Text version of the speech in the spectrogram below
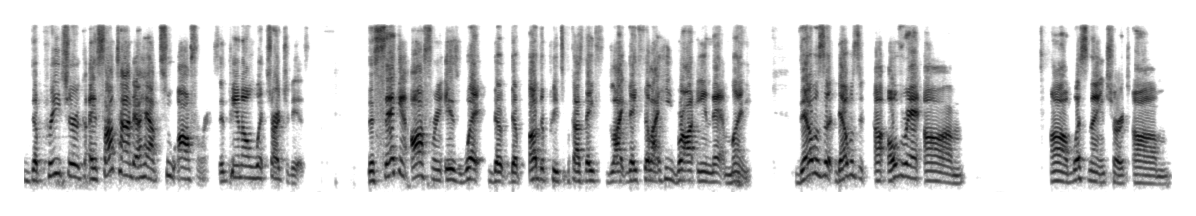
the preacher, and sometimes they'll have two offerings, depending on what church it is. The second offering is what the, the other preacher, because they like they feel like he brought in that money. There was a there was a, uh, over at um uh what's name church? Um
